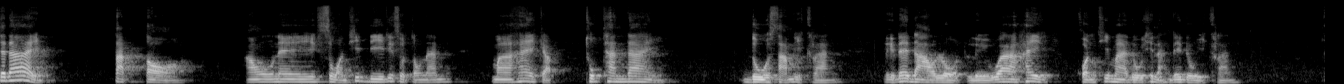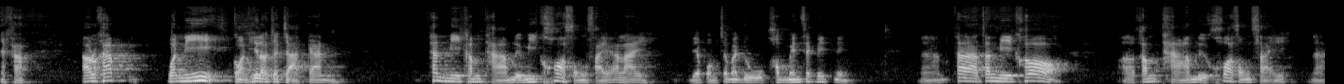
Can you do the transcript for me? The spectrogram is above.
จะได้ตัดต่อเอาในส่วนที่ดีที่สุดตรงนั้น มาให้กับทุกท่านได้ดูซ้ำอีกครั้ง หรือได้ดาวน์โหลดหรือว่าให้คนที่มาดูที่หลังได้ดูอีกครั้งนะครับ เอาละครับ วันนี้ก่อนที่เราจะจากกัน ท่านมีคำถามหรือมีข้อสงสัยอะไร เดี๋ยวผมจะมาดูคอมเมนต์สักนิดหนึ่งนะถ้าท่านมีข้อคำถามหรือข้อสงสัยนะ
